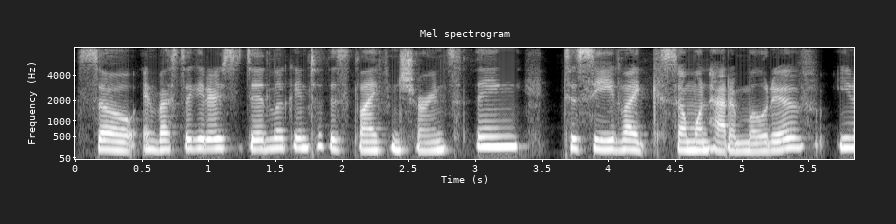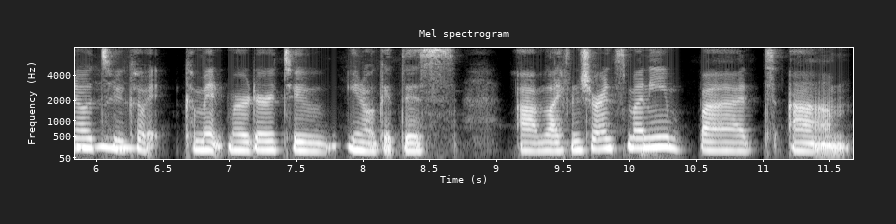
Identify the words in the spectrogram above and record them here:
So investigators did look into this life insurance thing to see if like someone had a motive, you know, to commit, commit murder to, you know, get this um, life insurance money, but um,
